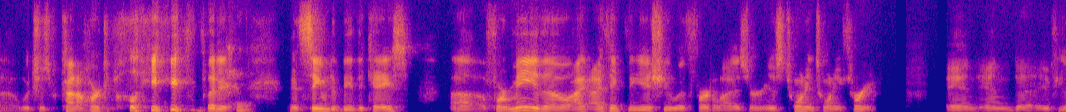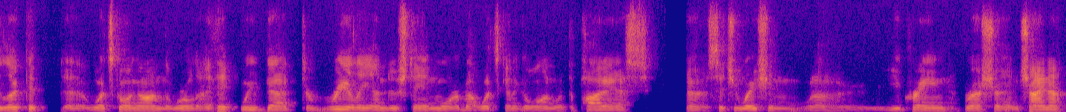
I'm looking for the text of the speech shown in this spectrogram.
uh, which is kind of hard to believe but it hmm. it seemed to be the case. Uh, for me though I, I think the issue with fertilizer is 2023 and and uh, if you look at uh, what's going on in the world, I think we've got to really understand more about what's going to go on with the potash uh, situation, uh, Ukraine, Russia, and China.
